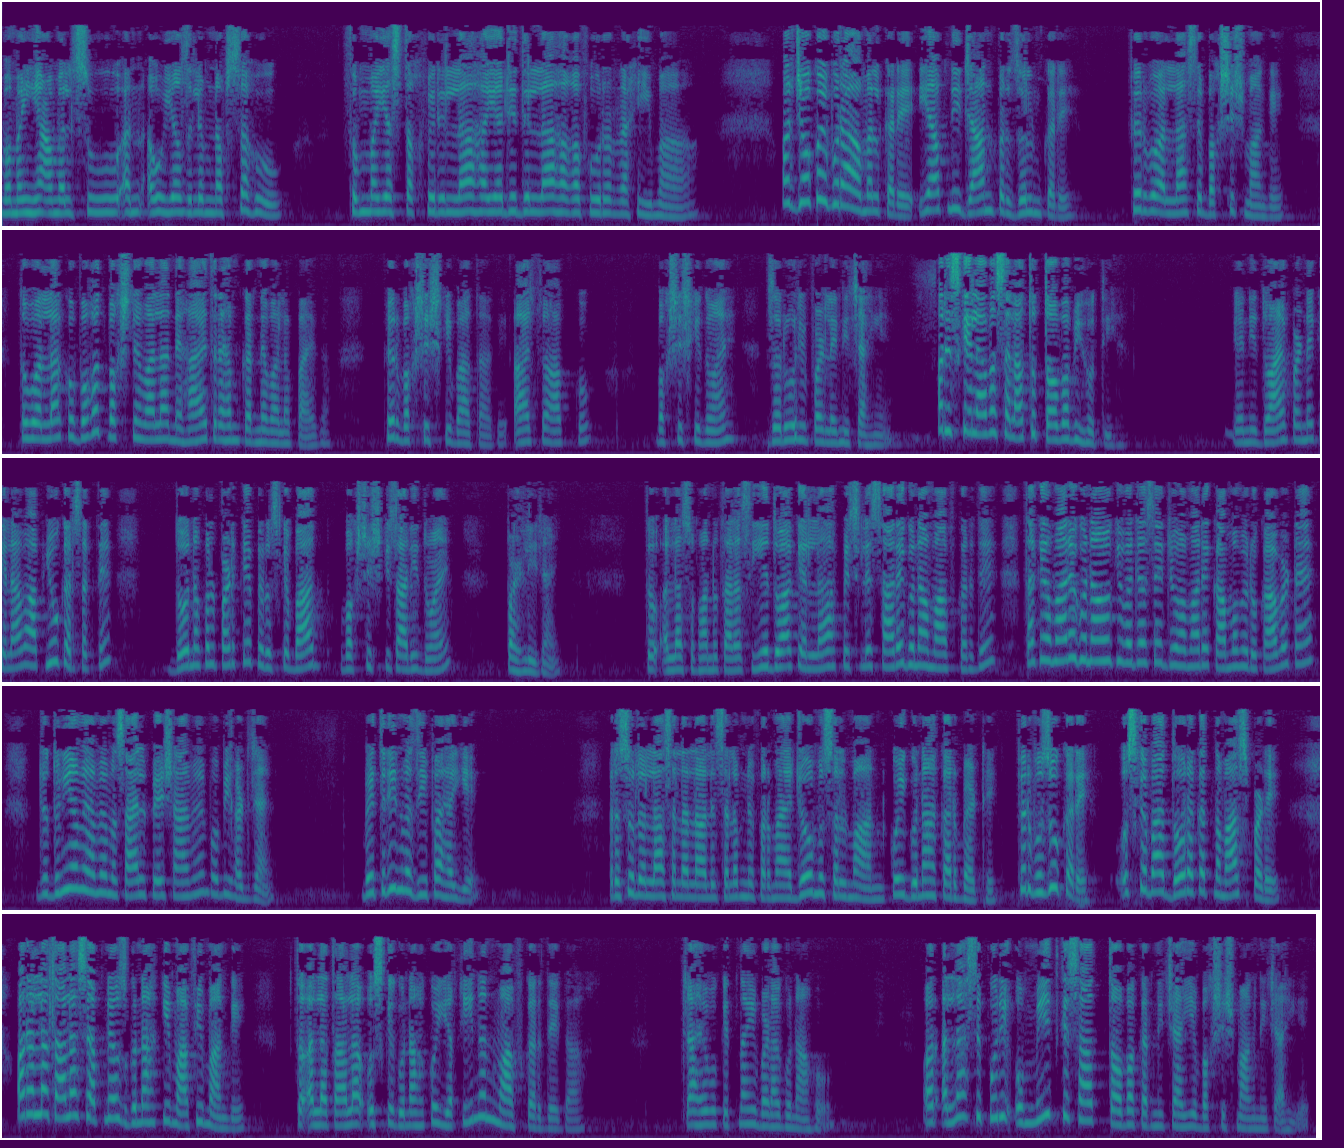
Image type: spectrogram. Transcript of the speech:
ومن يعمل سوءا او يظلم نفسه ثم يستغفر الله يجد الله غفورا رحيما۔ اور جو کوئی برا عمل کرے یا اپنی جان پر ظلم کرے، پھر وہ اللہ سے بخشش مانگے، تو وہ اللہ کو بہت بخشنے والا، نہایت رحم کرنے والا پائے گا۔ پھر بخشش کی بات آ گئی آج تو آپ کو بخشش کی دعائیں ضروری پڑھ لینی چاہیے۔ اور اس کے علاوہ سلاۃ و توبہ بھی ہوتی ہے۔ یعنی دعائیں پڑھنے کے علاوہ آپ یوں کر سکتے ہیں دو نفل پڑھ کے پھر اس کے بعد بخش کی ساری دعائیں پڑھ لی جائیں۔ تو اللہ سبحان و تعالیٰ سے یہ دعا کہ اللہ پچھلے سارے گنا معاف کر دے تاکہ ہمارے گناہوں کی وجہ سے جو ہمارے کاموں میں رکاوٹ ہے، جو دنیا میں ہمیں مسائل پیش آئے ہیں، وہ بھی ہٹ جائیں۔ بہترین وظیفہ ہے یہ۔ رسول اللہ صلی اللہ علیہ وسلم نے فرمایا، جو مسلمان کوئی گناہ کر بیٹھے، پھر وزو کرے، اس کے بعد دو رکت نماز پڑھے اور اللہ تعالیٰ سے اپنے اس گناہ کی معافی مانگے۔ تو اللہ تعالیٰ اس کے گناہ کو یقیناً معاف کر دے گا، چاہے وہ کتنا ہی بڑا گنا ہو۔ اور اللہ سے پوری امید کے ساتھ توبہ کرنی چاہیے بخش مانگنی چاہیے۔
